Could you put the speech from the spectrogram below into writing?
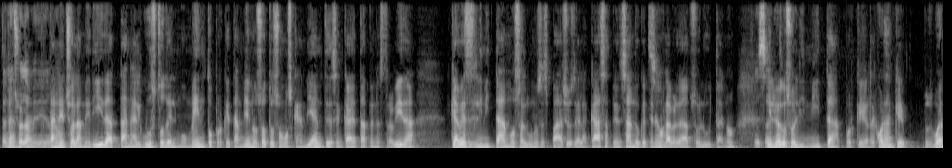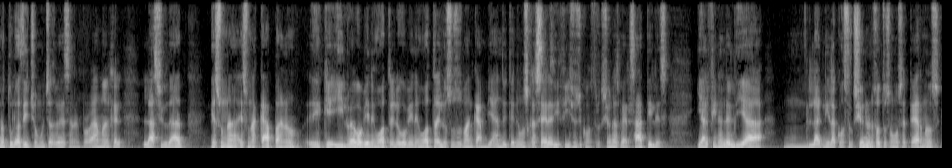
tan, hecho a la medida. Tan hecho a la medida, tan al gusto del momento, porque también nosotros somos cambiantes en cada etapa de nuestra vida, que a veces limitamos algunos espacios de la casa pensando que tenemos la verdad absoluta, ¿no? Y luego eso limita, porque recuerden que, pues bueno, tú lo has dicho muchas veces en el programa, Ángel, la ciudad es una, es una capa, ¿no? Eh, que, y luego viene otra, y luego viene otra, y los usos van cambiando, y tenemos que hacer edificios y construcciones versátiles. Y al final del día, mm, ni la construcción ni nosotros somos eternos,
